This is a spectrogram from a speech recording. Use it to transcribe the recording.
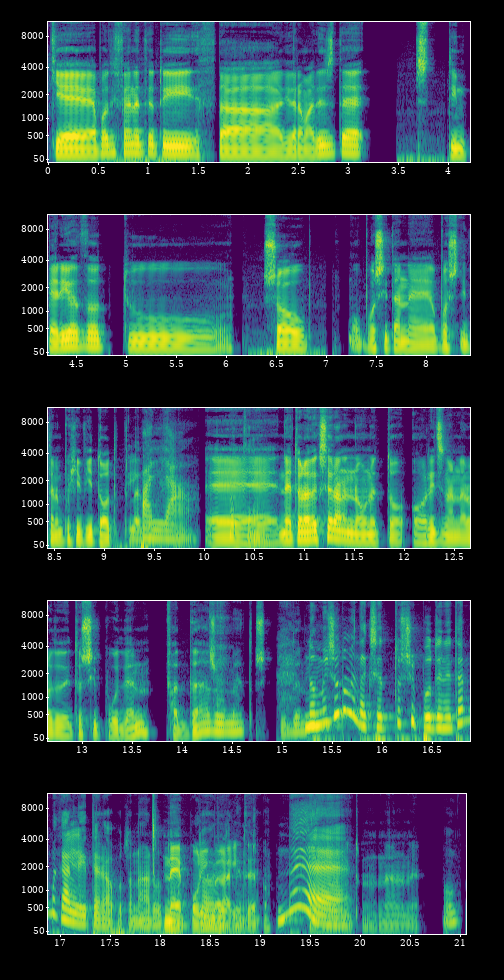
Και από ό,τι φαίνεται ότι θα διαδραματίζεται στην περίοδο του show όπως ήταν, όπως ήταν που είχε βγει τότε δηλαδή. Παλιά. Ε, Ναι, τώρα δεν ξέρω αν εννοούν το original Naruto ή το Shippuden. Φαντάζομαι το Shippuden. Νομίζω το μεταξύ το Shippuden ήταν μεγαλύτερο από τον Naruto. Ναι, πολύ μεγαλύτερο. Ναι. ναι, ναι, ναι. Οκ.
